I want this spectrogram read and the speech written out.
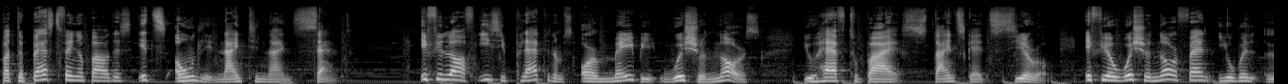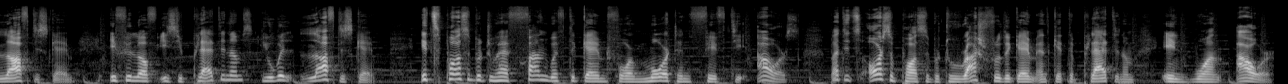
but the best thing about this it's only 99 cent. If you love easy platinums or maybe Visual Noirs, you have to buy Steins Gate Zero. If you're a Visual Noir fan, you will love this game. If you love easy platinums, you will love this game. It's possible to have fun with the game for more than 50 hours, but it's also possible to rush through the game and get the platinum in 1 hour.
